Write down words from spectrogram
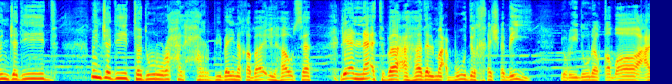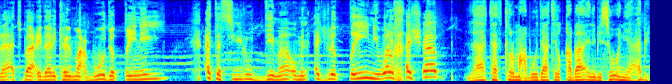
من جديد من جديد تدور رحى الحرب بين قبائل الهاوسة لأن أتباع هذا المعبود الخشبي يريدون القضاء على أتباع ذلك المعبود الطيني. أتسيل الدماء من أجل الطين والخشب؟ لا تذكر معبودات القبائل بسوء يا أبي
